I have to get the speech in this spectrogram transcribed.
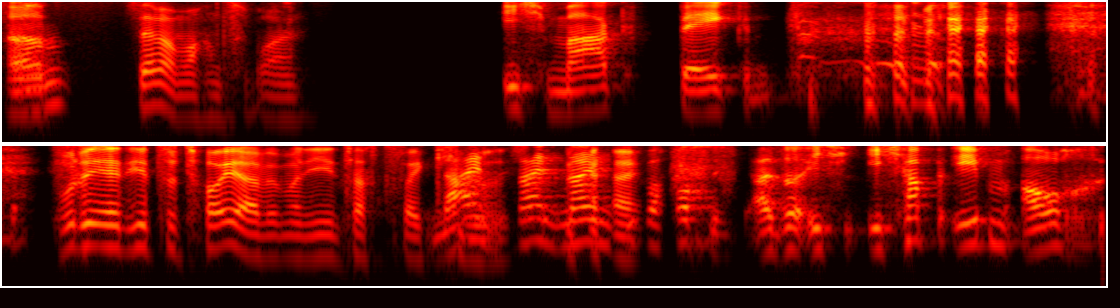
so Ähm. das selber machen zu wollen? Ich mag Bacon. Wurde er dir zu teuer, wenn man jeden Tag zwei Kilo Nein, isst? nein, nein, überhaupt nicht. Also ich, ich habe eben auch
